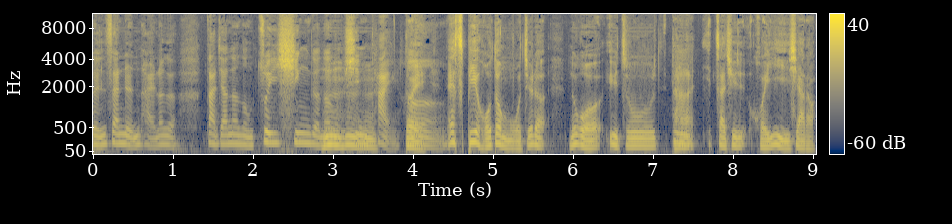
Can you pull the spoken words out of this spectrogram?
人山人海，那个大家那种追星的那种心态。对、嗯、SP 活动，我觉得如果玉珠他再去回忆一下的话，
